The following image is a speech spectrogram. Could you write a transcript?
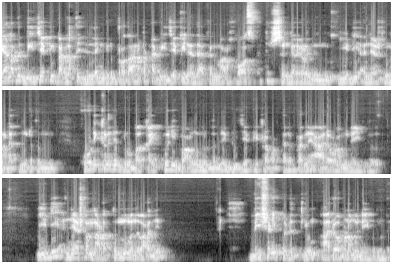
കേരളത്തിൽ ബി ജെ പി ഭരണത്തിലില്ലെങ്കിലും പ്രധാനപ്പെട്ട ബി ജെ പി നേതാക്കന്മാർ ഹോസ്പിറ്റൽ ശൃംഖലകളിൽ നിന്നും ഇ ഡി അന്വേഷണം നടക്കുന്നിടത്തു നിന്നും കോടിക്കണക്കിന് രൂപ കൈക്കൂലി വാങ്ങുന്നുണ്ടെന്ന് ബി ജെ പി പ്രവർത്തകർ തന്നെ ആരോപണം ഉന്നയിക്കുന്നത് ഇ ഡി അന്വേഷണം നടത്തുന്നുവെന്ന് പറഞ്ഞ് ഭീഷണിപ്പെടുത്തിയും ആരോപണം ഉന്നയിക്കുന്നുണ്ട്.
